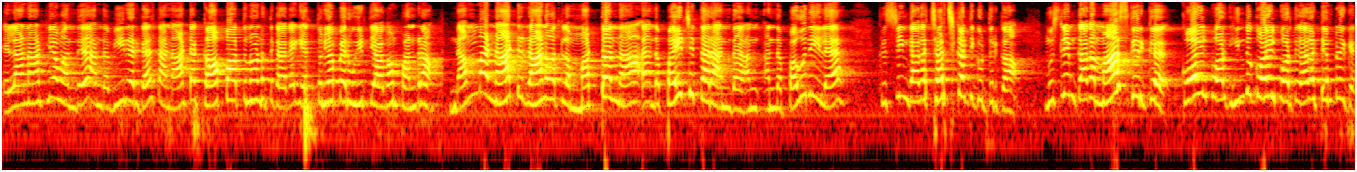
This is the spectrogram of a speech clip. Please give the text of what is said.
எல்லா நாட்டிலயும் வந்து அந்த வீரர்கள் தன் நாட்டை காப்பாற்றணுன்றதுக்காக எத்தனையோ பேர் உயிர் தியாகம் பண்றான். நம்ம நாட்டு ராணுவத்துல மட்டும்தான் அந்த பயிற்சி தர அந்த அந்த- பகுதியில கிறிஸ்டின்காக சர்ச் கட்டி கொடுத்துருக்கான். முஸ்லீம்காக மாஸ்க் இருக்கு. கோயில் போறது இந்து கோயில் போறதுக்காக டெம்பிள் இருக்கு.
